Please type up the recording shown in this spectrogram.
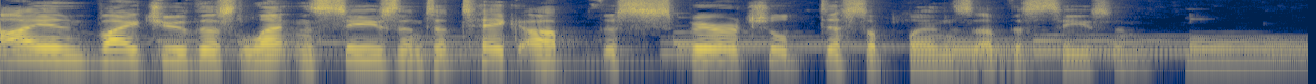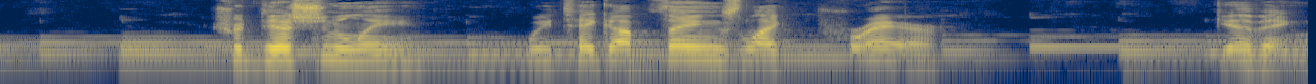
I invite you this Lenten season to take up the spiritual disciplines of the season. Traditionally, we take up things like prayer giving,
